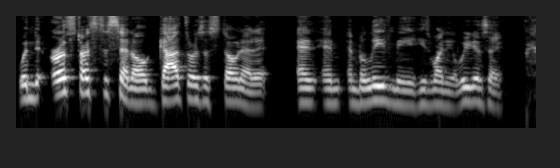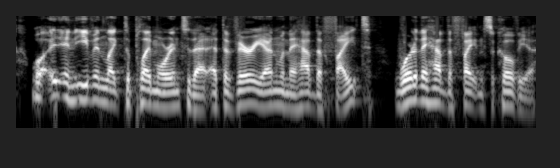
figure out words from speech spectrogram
when the Earth starts to settle, God throws a stone at it, and and and believe me, he's winding it. What are you gonna say? Well, and even like to play more into that, at the very end when they have the fight, where do they have the fight in Sokovia?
